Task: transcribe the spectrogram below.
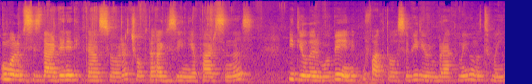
Umarım sizler denedikten sonra çok daha güzelini yaparsınız. Videolarımı beğenip ufak da olsa bir yorum bırakmayı unutmayın.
